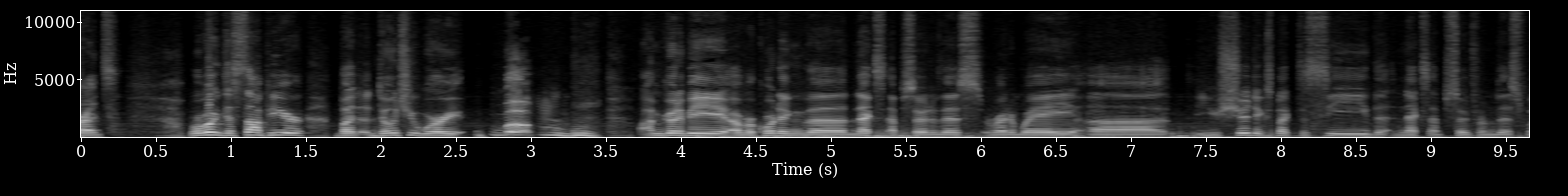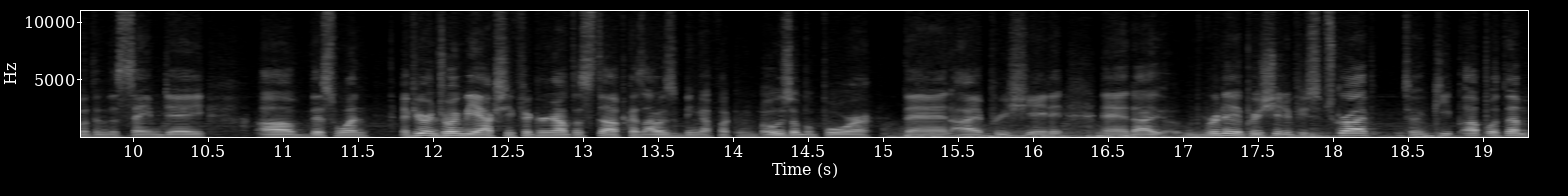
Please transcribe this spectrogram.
right, we're going to stop here, but don't you worry. I'm going to be uh, recording the next episode of this right away. Uh, you should expect to see the next episode from this within the same day of this one. If you're enjoying me actually figuring out the stuff, because I was being a fucking bozo before, then I appreciate it. And I really appreciate if you subscribe to keep up with them.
